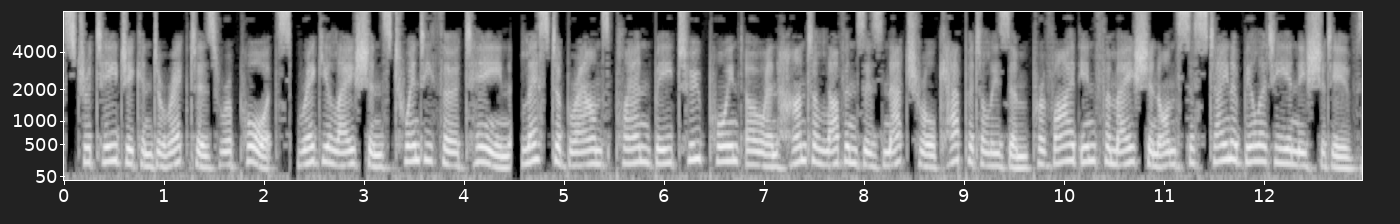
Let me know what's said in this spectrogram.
Strategic and Directors' Reports Regulations 2013, Lester Brown's Plan B 2.0 and Hunter Lovins's Natural Capitalism provide information on sustainability initiatives.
